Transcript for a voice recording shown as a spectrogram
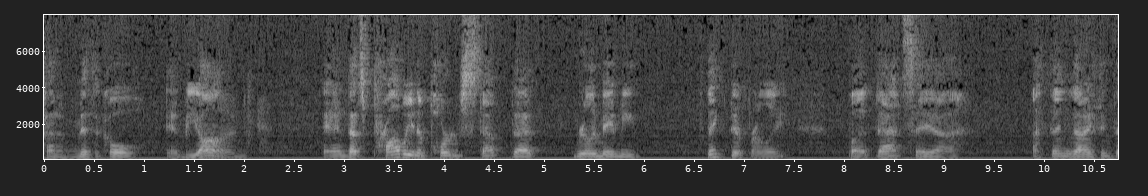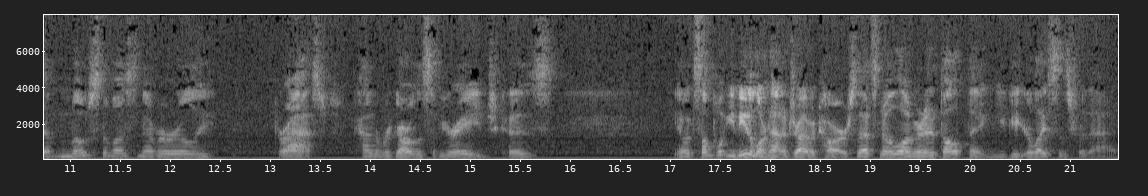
kind of mythical and beyond. And that's probably an important step that really made me think differently. But that's a uh, a thing that I think that most of us never really grasp, kind of regardless of your age, because you know at some point you need to learn how to drive a car, so that's no longer an adult thing. You get your license for that,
